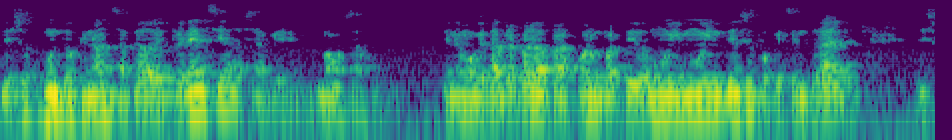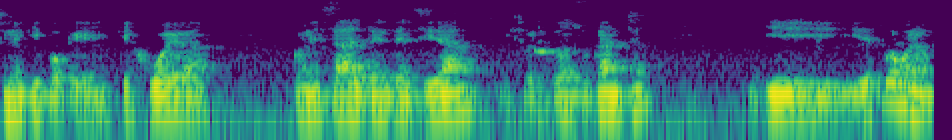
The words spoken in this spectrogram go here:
de esos puntos que no han sacado diferencia, o sea que vamos a tenemos que estar preparados para jugar un partido muy, muy intenso porque Central es un equipo que, juega con esa alta intensidad y sobre todo en su cancha. Y después, bueno,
